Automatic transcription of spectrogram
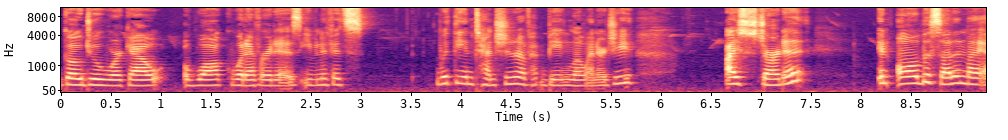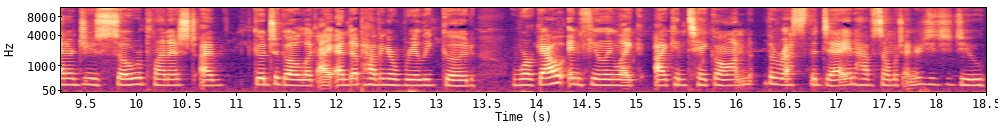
go do a workout, a walk, whatever it is, even if it's with the intention of being low energy. I start it and all of a sudden my energy is so replenished. I'm good to go. Like I end up having a really good workout and feeling like I can take on the rest of the day and have so much energy to do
